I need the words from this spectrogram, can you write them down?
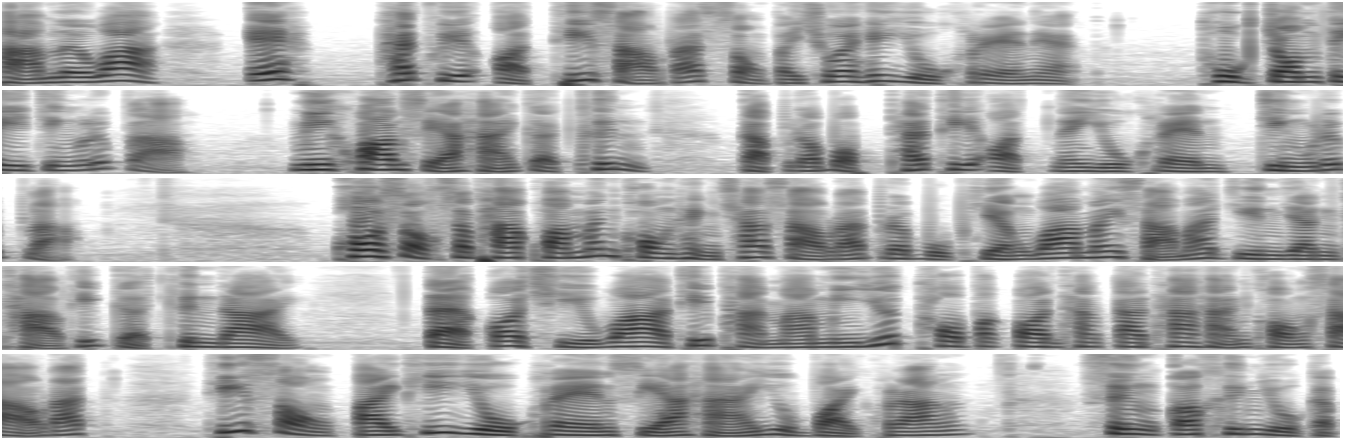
ถามเลยว่า เอ๊ะแพทริออตที่สหรัฐส่งไปช่วยให้ยูเครนเนี่ยถูกโจมตีจริงหรือเปล่า มีความเสียหายเกิดขึ้นกับระบบแพทริออตในยูเครนจริงหรือเปล่าโฆษกสภาความมั่นคงแห่งชาติสหรัฐระบุเพียงว่าไม่สามารถยืนยันข่าวที่เกิดขึ้นได้ แต่ก็ชี้ว่าที่ผ่านมามียุทธโธปกรณ์ทางการทหารของสหรัฐ ที่ส่งไปที่ยูเครนเสียหายอยู่บ่อยครั้ง ซึ่งก็ขึ้นอยู่กับ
